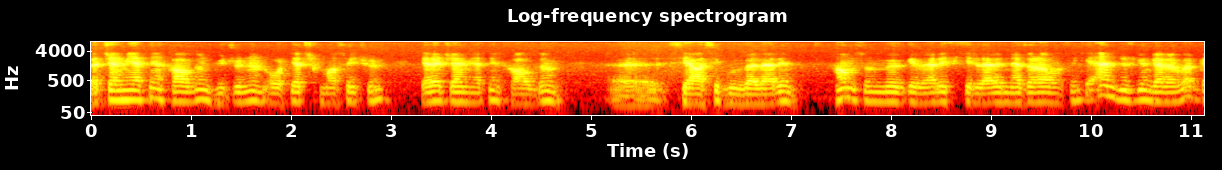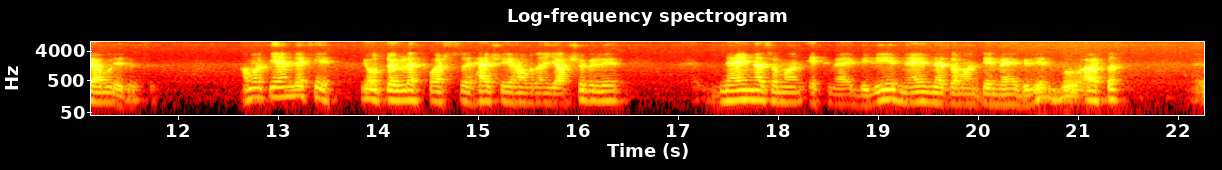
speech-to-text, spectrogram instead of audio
Və cəmiyyətin, xalqın gücünün ortaya çıxması üçün gərək cəmiyyətin, xalqın, siyasi qüvvələrin hamısının mövqeləri, fikirləri nəzərə alınsın ki, ən düzgün qərarlar qəbul edilsin. Amma deyəndə ki, yox, dövlət başçısı hər şeyi hamıdan yaxşı bilir, nəyi nə zaman etməyi bilir, nəyi nə zaman deməyi bilir, bu artıq e,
